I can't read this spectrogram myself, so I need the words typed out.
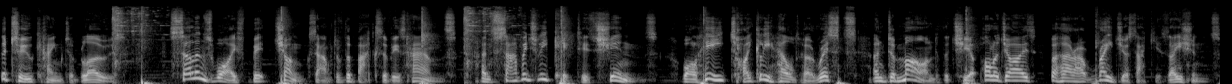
the two came to blows. Sellon's wife bit chunks out of the backs of his hands and savagely kicked his shins, while he tightly held her wrists and demanded that she apologise for her outrageous accusations.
